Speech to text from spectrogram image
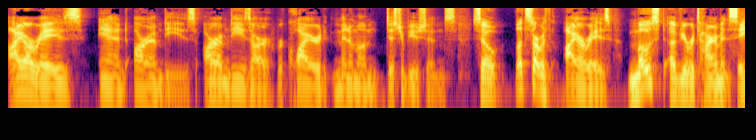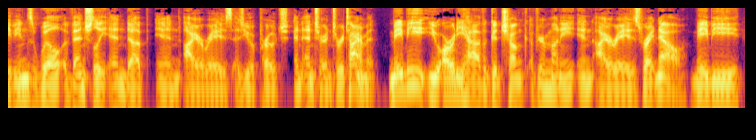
IRAs and RMDs. RMDs are required minimum distributions. So let's start with IRAs. Most of your retirement savings will eventually end up in IRAs as you approach and enter into retirement. Maybe you already have a good chunk of your money in IRAs right now. Maybe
